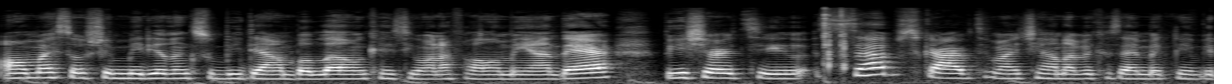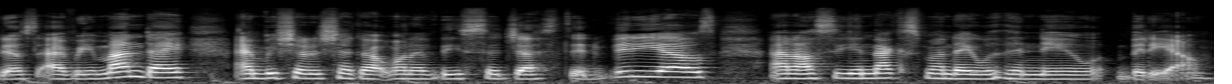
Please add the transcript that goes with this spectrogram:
All my social media links will be down below in case you want to follow me on there. Be sure to subscribe to my channel because I make new videos every Monday. And be sure to check out one of these suggested videos. And I'll see you next Monday with a new video.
